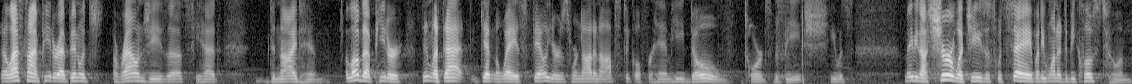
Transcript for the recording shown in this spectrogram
The last time Peter had been with, around Jesus, he had denied him. I love that Peter didn't let that get in the way. His failures were not an obstacle for him. He dove towards the beach. He was maybe not sure what Jesus would say, but he wanted to be close to him.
